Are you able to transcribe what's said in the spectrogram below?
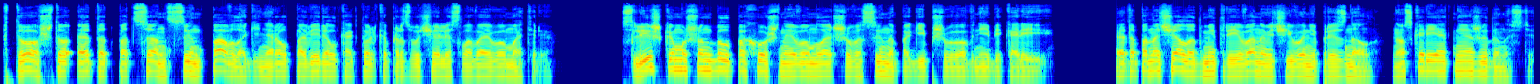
В то, что этот пацан сын Павла, генерал поверил, как только прозвучали слова его матери. Слишком уж он был похож на его младшего сына, погибшего в небе Кореи. Это поначалу Дмитрий Иванович его не признал, но скорее от неожиданности.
